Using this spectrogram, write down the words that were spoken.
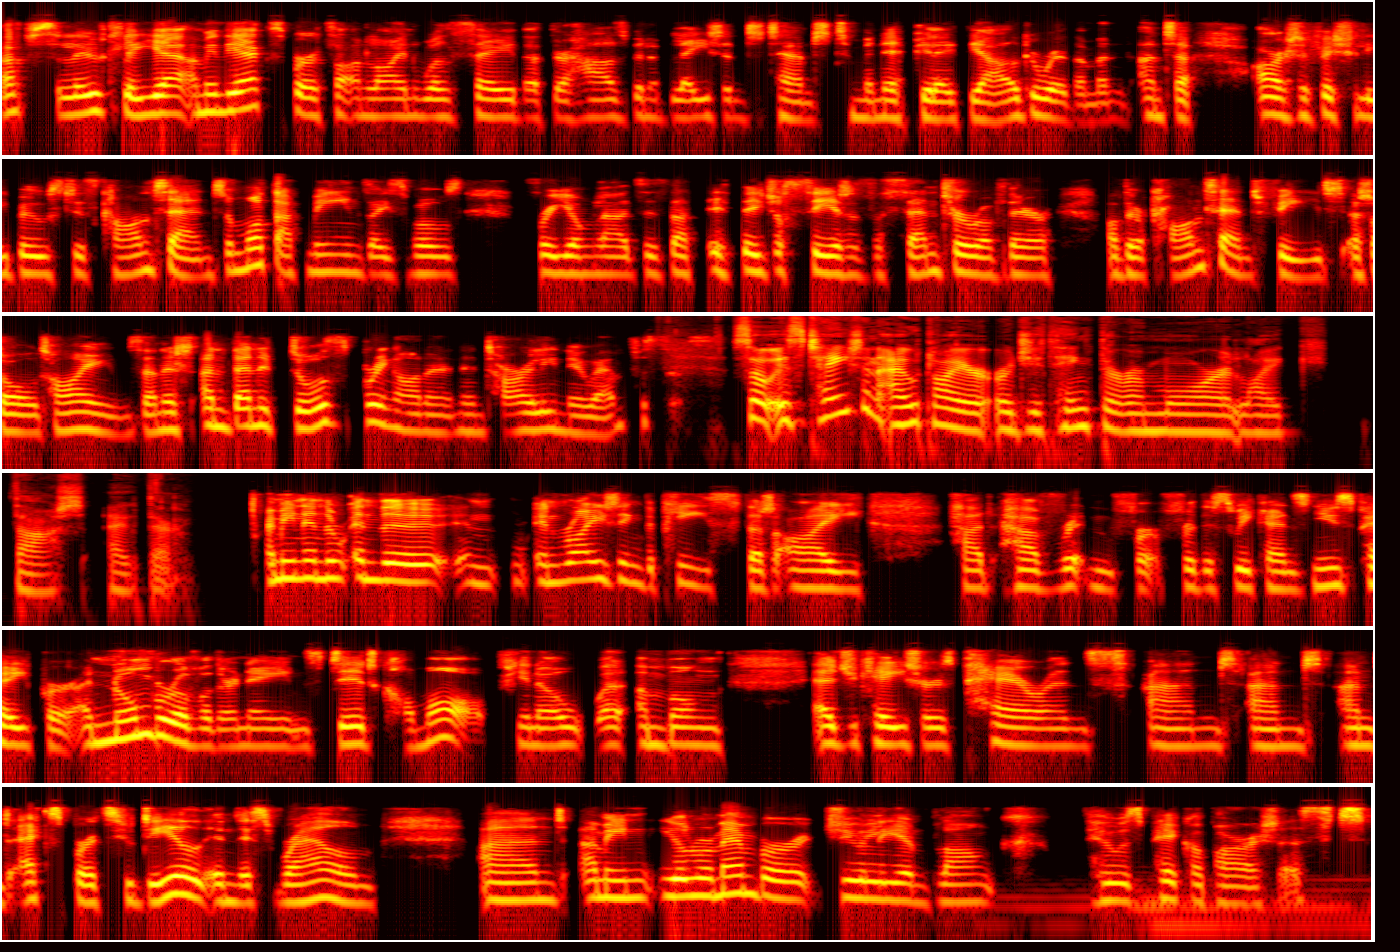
Absolutely. Yeah. I mean, the experts online will say that there has been a blatant attempt to manipulate the algorithm and, and to artificially boost his content. And what that means, I suppose, for young lads is that if they just see it as the center of their of their content feed at all times. And it and then it does bring on an entirely new emphasis. So is Tate an outlier, or do you think there are more like that out there? I mean, in the in the in in writing the piece that I had have written for for this weekend's newspaper, a number of other names did come up. You know, among educators, parents, and and and experts who deal in this realm. And I mean, you'll remember Julien Blanc, who was pickup artist,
